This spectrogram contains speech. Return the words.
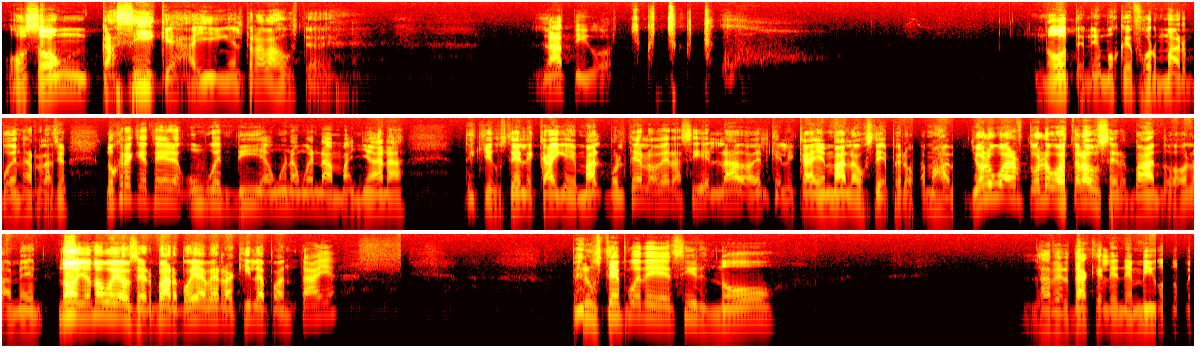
¿O son caciques ahí en el trabajo ustedes? Látigos. No, tenemos que formar buenas relaciones. ¿No cree que este un buen día, una buena mañana, de que usted le caiga mal? Voltéelo a ver así el lado, a ver que le cae mal a usted. Pero vamos a ver, yo lo voy a, yo lo voy a estar observando solamente. No, yo no voy a observar, voy a ver aquí la pantalla. Pero usted puede decir, no, la verdad que el enemigo no me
